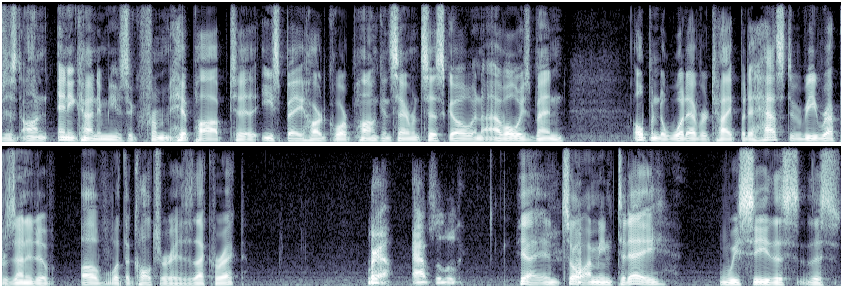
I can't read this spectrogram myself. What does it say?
just on any kind of music from hip hop to East Bay hardcore punk in San Francisco, and I've always been open to whatever type, but it has to be representative of what the culture is. Is that correct? Yeah, absolutely. Yeah, and so I mean, today we see this this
